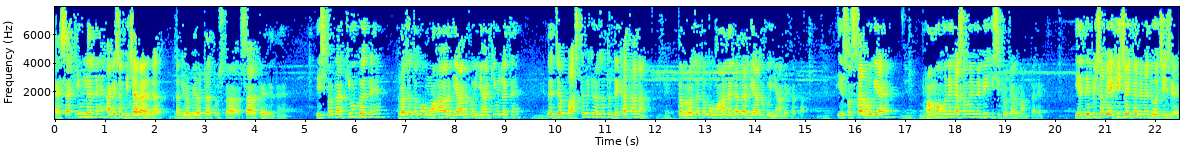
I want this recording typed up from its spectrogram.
ऐसा क्यों लेते हैं? आगे से विचार आएगा। खाली अभी अर्थात उसका सार कह देते हैं। इस प्रकार क्यों कहते हैं? रजत को वहाँ और ज्ञान को यहाँ क्यों लेते हैं? तो जब वास्तविक रजत देखा था ना तब रजत को वहाँ देखा था, ज्ञान को यहाँ देखा था। ये संस्कार हो गया है। भ्रम होने का समय में भी इसी प्रकार मानता है। यद्यपि सब एक ही चैतन्य में दो चीज़ है,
